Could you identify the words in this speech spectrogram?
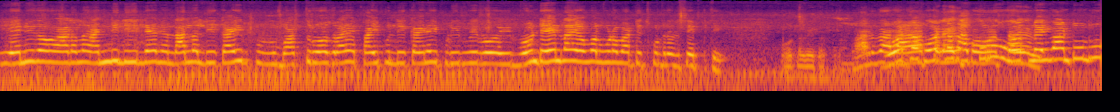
ఈ ఎనిమిదో వాడలో అన్ని నీళ్ళే నల్ల లీక్ అయ్యి ఇప్పుడు మస్తు రోజులు అయ్యి పైపులు లీక్ అయినాయి. ఇప్పుడు ఇరవై రో- రెండు ఏళ్ళ ఎవరు కూడా పట్టించుకుంటారు చెప్తే ఓట్ల- అంటుండ్రు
